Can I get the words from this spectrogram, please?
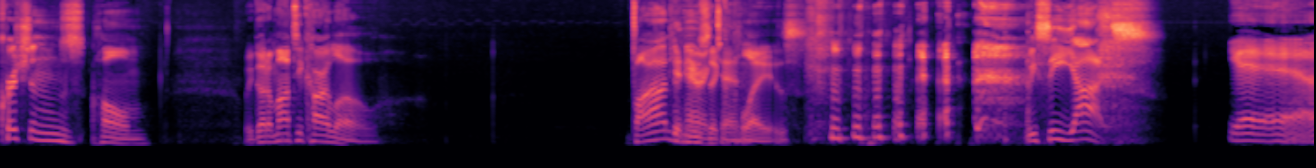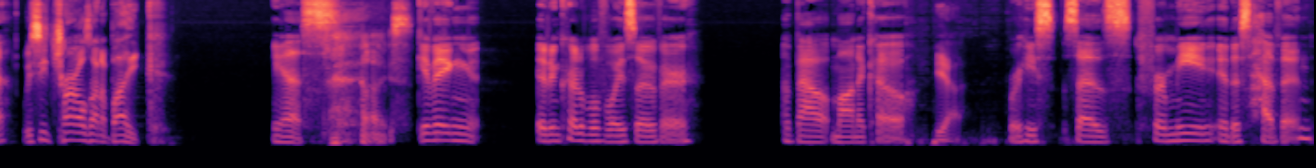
Christian's home, we go to Monte Carlo. Bond Kit music Harington. plays. we see yachts. Yeah. We see Charles on a bike. Yes. nice. Giving an incredible voiceover about Monaco Yeah. where he s- says, "For me, it is heaven."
